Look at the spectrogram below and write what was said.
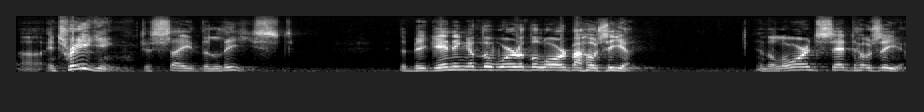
uh, intriguing, to say the least. The beginning of the word of the Lord by Hosea. And the Lord said to Hosea,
